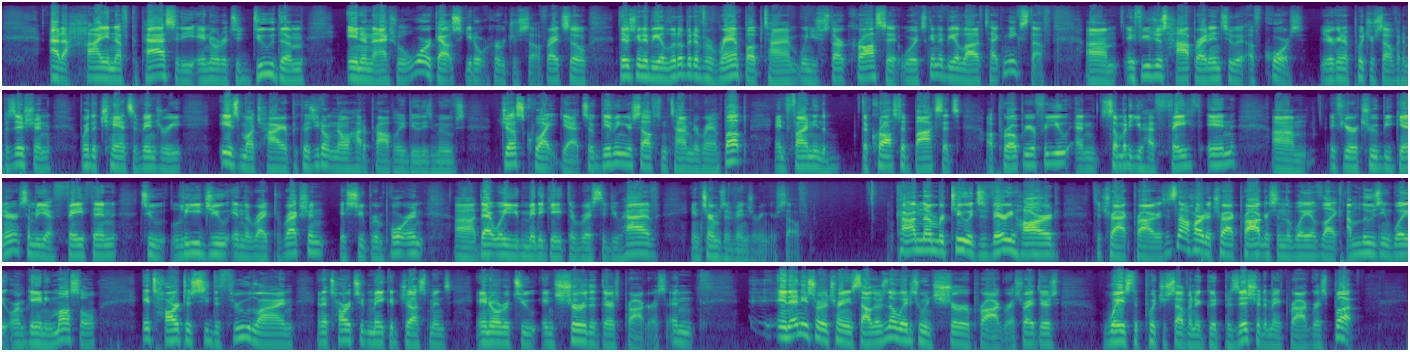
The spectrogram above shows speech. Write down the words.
at a high enough capacity in order to do them in an actual workout so you don't hurt yourself, right? So there's going to be a little bit of a ramp up time when you start CrossFit where it's going to be a lot of technique stuff. Um, if you just hop right into it, of course, you're going to put yourself in a position where the chance of injury is much higher because you don't know how to properly do these moves just quite yet. So giving yourself some time to ramp up and finding the the CrossFit box that's appropriate for you and somebody you have faith in. Um, if you're a true beginner, somebody you have faith in to lead you in the right direction is super important. Uh, that way, you mitigate the risk that you have in terms of injuring yourself. Con number two, it's very hard to track progress. It's not hard to track progress in the way of like I'm losing weight or I'm gaining muscle. It's hard to see the through line and it's hard to make adjustments in order to ensure that there's progress. And in any sort of training style, there's no way to ensure progress, right? There's ways to put yourself in a good position to make progress, but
